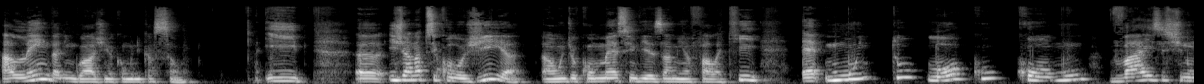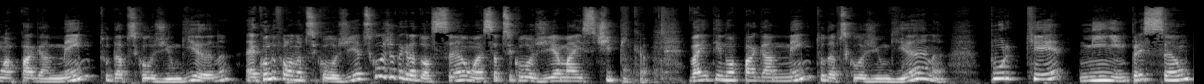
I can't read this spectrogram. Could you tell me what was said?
além da linguagem a comunicação. E, uh, e já na psicologia, onde eu começo a enviesar minha fala aqui, é muito louco como vai existir um apagamento da psicologia junguiana. É, quando eu falo na psicologia, a psicologia da graduação, essa psicologia mais típica, vai tendo um apagamento da psicologia junguiana porque, minha impressão,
